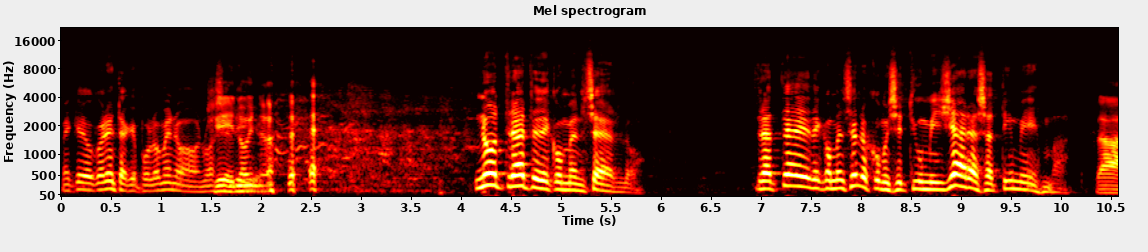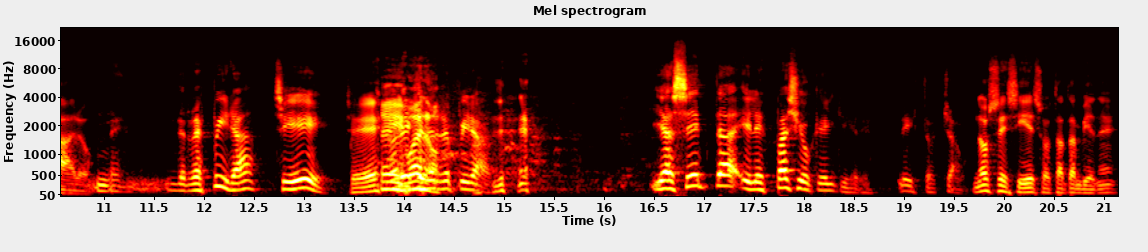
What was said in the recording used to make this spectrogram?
me quedo con esta que por lo menos no hace Sí, no- lío". no- No trate de convencerlo. Trate de convencerlo es como si te humillaras a ti misma. Claro. De- Respira, sí. Sí. No Sí, deje bueno. de respirar. Y acepta el espacio que él quiere. listo, chao. No sé si eso está tan bien, ¿eh?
